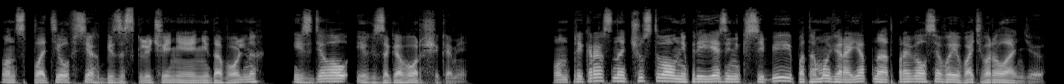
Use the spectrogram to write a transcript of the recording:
Он сплотил всех без исключения недовольных и сделал их заговорщиками. Он прекрасно чувствовал неприязнь к себе и потому, вероятно, отправился воевать в Ирландию.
